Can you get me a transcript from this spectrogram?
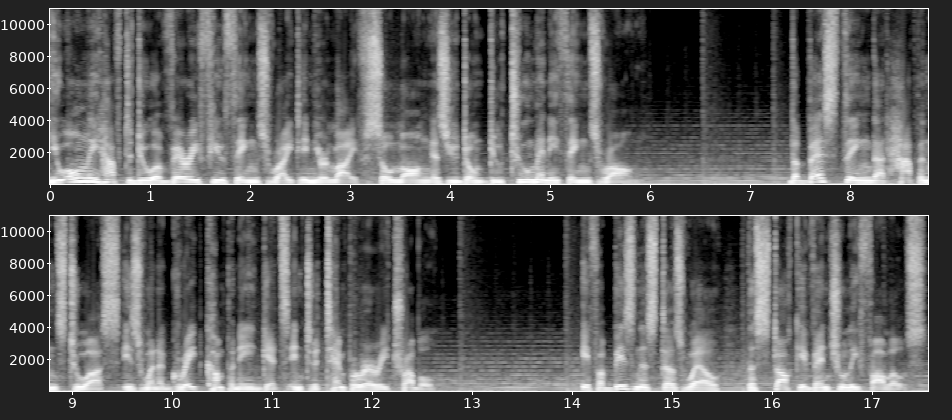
You only have to do a very few things right in your life so long as you don't do too many things wrong. The best thing that happens to us is when a great company gets into temporary trouble. If a business does well, the stock eventually follows.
